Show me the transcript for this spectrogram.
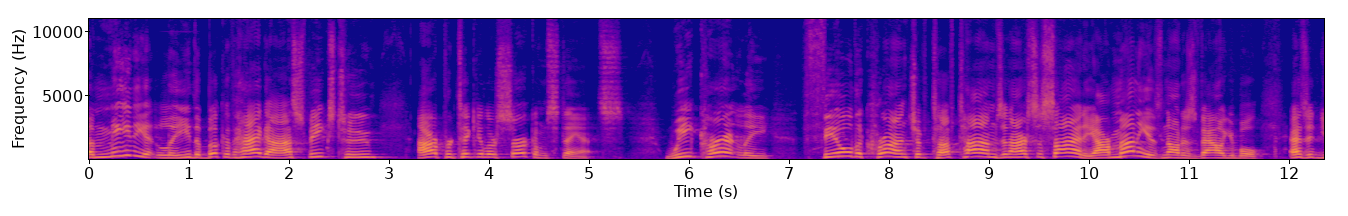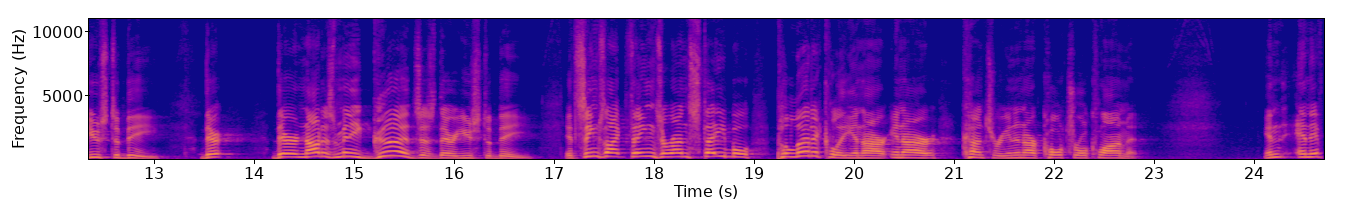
immediately the book of Haggai speaks to our particular circumstance. We currently feel the crunch of tough times in our society. Our money is not as valuable as it used to be. There, there are not as many goods as there used to be. It seems like things are unstable politically in our, in our country and in our cultural climate. And, and if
